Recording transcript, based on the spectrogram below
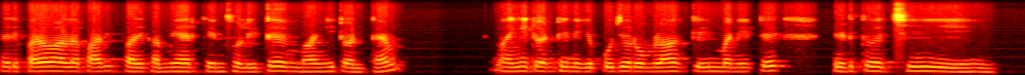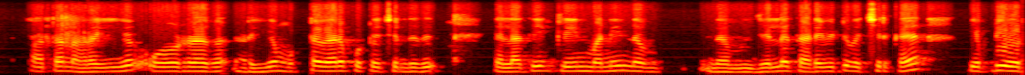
சரி பரவாயில்ல பாதி பாதி கம்மியாக இருக்கேன்னு சொல்லிட்டு வாங்கிட்டு வந்துட்டேன். வாங்கிட்டு வந்துட்டு இன்னைக்கு பூஜை ரூம்லாம் க்ளீன் பண்ணிவிட்டு எடுத்து வச்சு பார்த்தா நிறைய ஓடுற நிறைய முட்டை வேற போட்டு வச்சுருந்தது. எல்லாத்தையும் க்ளீன் பண்ணி இந்த இந்த ஜெல்லை தடவிட்டு வச்சுருக்கேன். எப்படி ஒரு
